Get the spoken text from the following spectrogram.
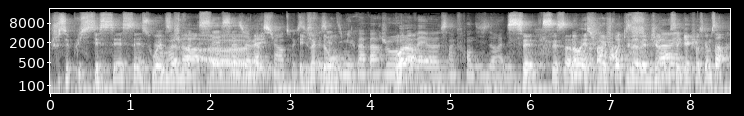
Je sais plus si c'est CSS ou Elzana. Moi, je crois que CSS, j'avais reçu un truc. Exactement. Si je faisais 10 000 pas par jour, j'avais 5 francs 10 de réduction. C'est ça, non, mais je, crois qu'ils avaient déjà lancé quelque chose comme ça.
